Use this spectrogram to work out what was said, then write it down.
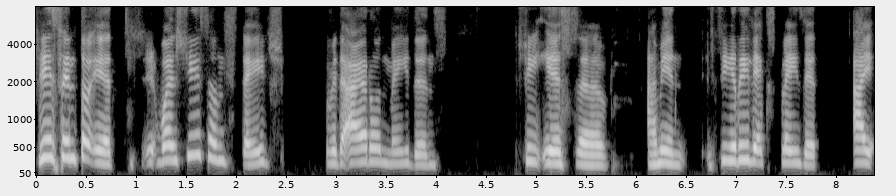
she's into it. When she's on stage with the iron maidens she is uh, i mean she really explains it. I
